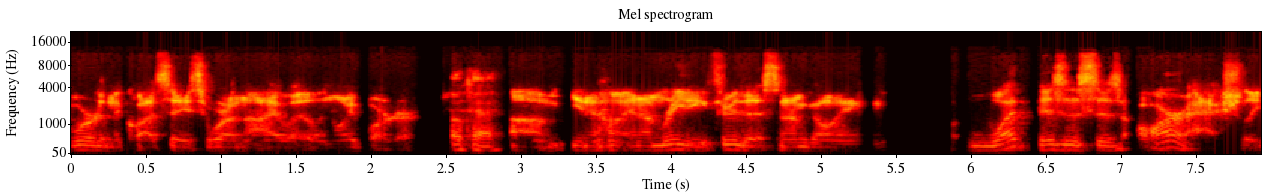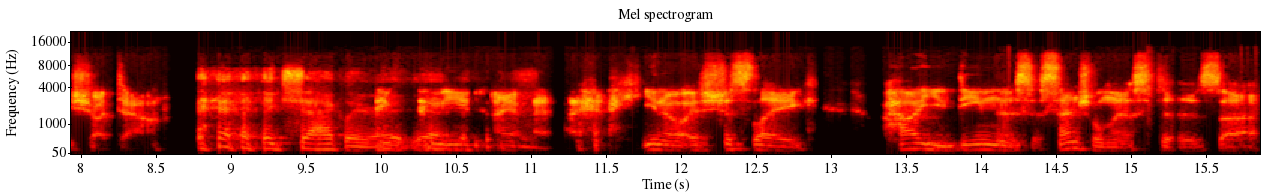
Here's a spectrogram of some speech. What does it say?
we're in the Quad Cities, so we're on the Iowa Illinois border. Okay. Um, you know, and I'm reading through this and I'm going, what businesses are actually shut down? exactly right. I, yeah. I mean, I, I, you know, it's just like how you deem this essentialness is uh,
